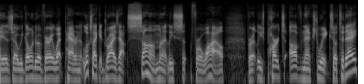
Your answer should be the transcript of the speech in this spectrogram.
as uh, we go into a very wet pattern. It looks like it dries out some, at least for a while, for at least parts of next week. So today,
